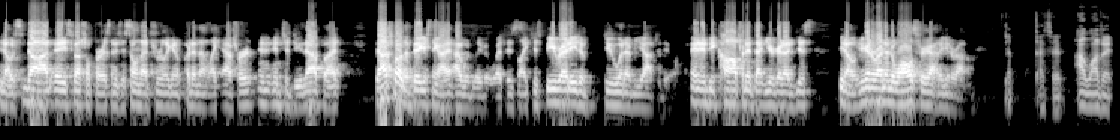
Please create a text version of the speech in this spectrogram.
You know, it's not a special person; it's just someone that's really going to put in that like effort and to do that, but that's probably the biggest thing I, I would leave it with is like just be ready to do whatever you have to do and, and be confident that you're gonna just you know you're gonna run into walls figure out how to get around them yep That's it. I love it.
